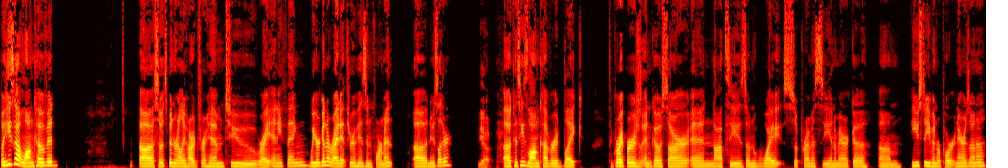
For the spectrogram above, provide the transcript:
but he's got long covid. Uh so it's been really hard for him to write anything. We were going to write it through his informant uh newsletter. Yeah. Uh cuz he's long covered like the Groypers and Gosar and Nazis and white supremacy in America. Um he used to even report in Arizona.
